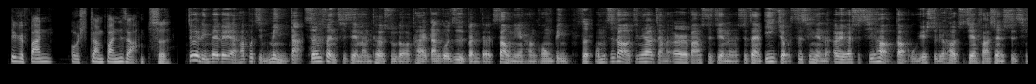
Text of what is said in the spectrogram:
一个班，我是当班长。是。这位林贝贝啊，他不仅命大，身份其实也蛮特殊的哦。他还当过日本的少年航空兵。是我们知道，今天要讲的二二八事件呢，是在一九四七年的二月二十七号到五月十六号之间发生的事情。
